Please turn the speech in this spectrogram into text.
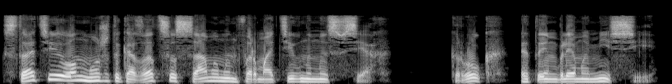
Кстати, он может оказаться самым информативным из всех. Круг — это эмблема миссии.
